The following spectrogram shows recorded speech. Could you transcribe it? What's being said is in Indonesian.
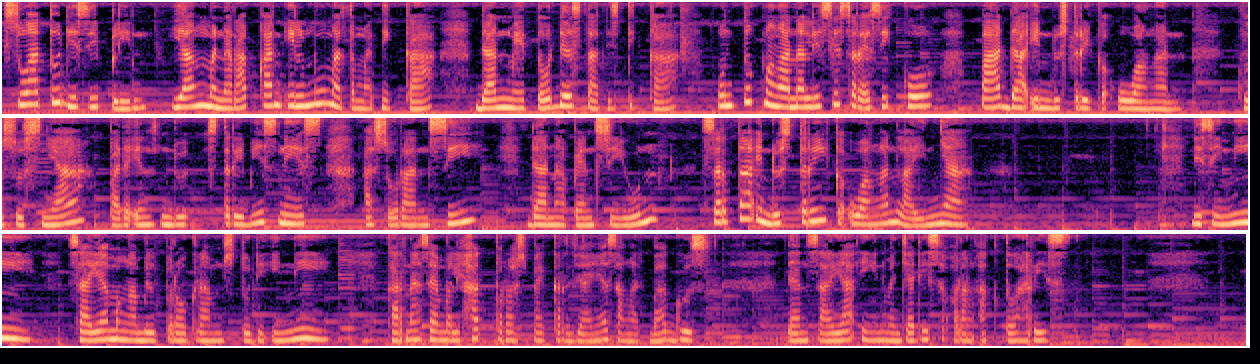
suatu disiplin yang menerapkan ilmu matematika dan metode statistika untuk menganalisis resiko pada industri keuangan, khususnya pada industri bisnis, asuransi, dana pensiun, serta industri keuangan lainnya. Di sini, saya mengambil program studi ini karena saya melihat prospek kerjanya sangat bagus, dan saya ingin menjadi seorang aktuaris.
